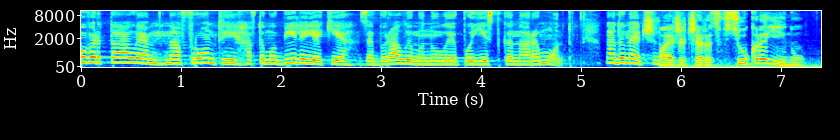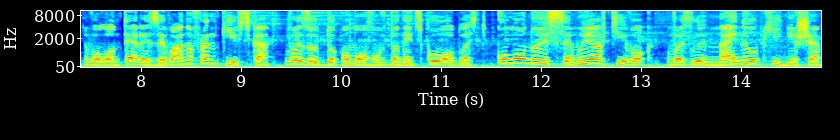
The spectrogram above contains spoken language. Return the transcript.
Повертали на фронт і автомобілі, які забирали минулої поїздки на ремонт. На Донеччину Майже через всю країну волонтери з Івано-Франківська везуть допомогу в Донецьку область. Колоною з семи автівок везли найнеобхідніше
